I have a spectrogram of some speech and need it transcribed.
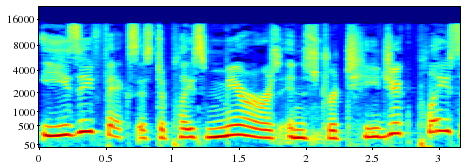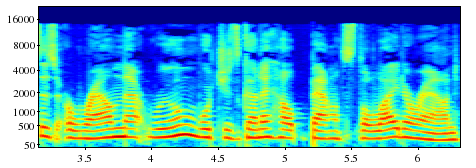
easy fix is to place mirrors in strategic places around that room, which is going to help bounce the light around.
